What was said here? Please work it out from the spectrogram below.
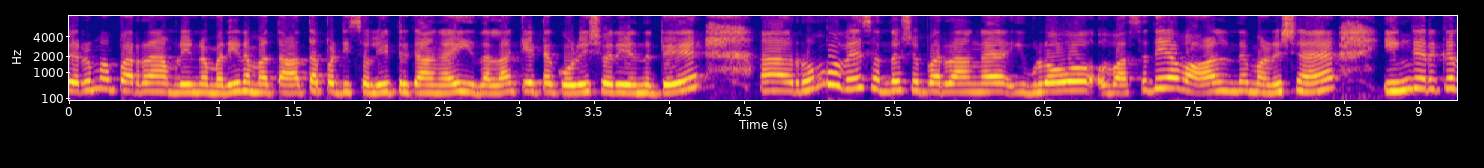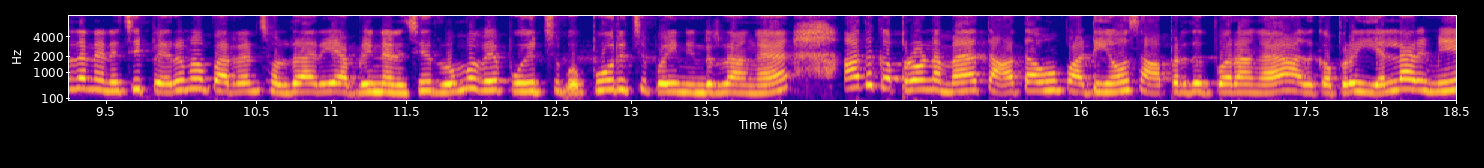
பெருமைப்படுறேன் அப்படின்ற மாதிரி நம்ம தாத்தா பாட்டி சொல்லிட்டு இருக்காங்க. இதெல்லாம் கேட்ட கோடீஸ்வரி இருந்துட்டு ரொம்பவே சந்தோஷப்படுறாங்க. இவ்வளோ வசதியா வாழ்ந்த மனுஷன் இங்க இருக்கிறத நினைச்சு பெருமைப்படுறேன்னு சொல்றாரு அப்படின்னு நினைச்சு ரொம்பவே பூரிச்சு பூரிச்சு போய் நின்றுடுறாங்க அதுக்கப்புறம் நம்ம தாத்தாவும் பாட்டியும் சாப்பிட்றதுக்கு போறாங்க. அதுக்கப்புறம் எல்லாருமே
